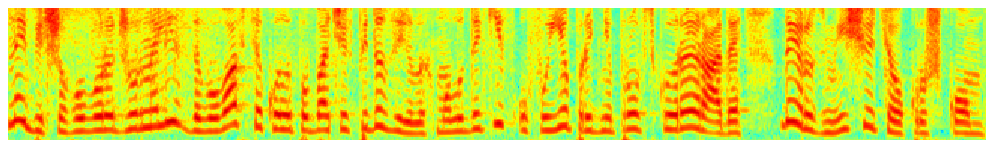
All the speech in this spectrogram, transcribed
Найбільше, говорить журналіст, здивувався, коли побачив підозрілих молодиків у фоє Придніпровської райради, де й розміщується окружком.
